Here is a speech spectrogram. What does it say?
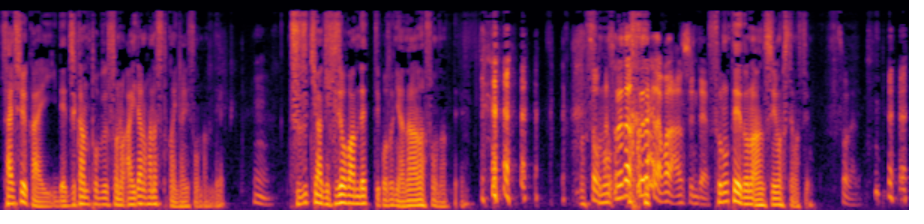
最終回で時間飛ぶその間の話とかになりそうなんで、うん。続きは劇場版でってことにはならなそうなんで。まあそうか、のそれだ、それだけはまだ安心だよ。その程度の安心はしてますよ。そうだね。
